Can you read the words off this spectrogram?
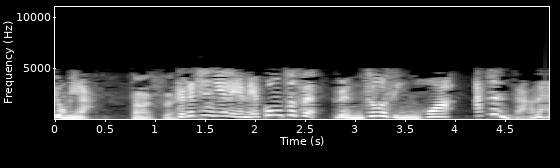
永明啊，张老师，这个几年来，你工作室运作情况啊正常呢？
